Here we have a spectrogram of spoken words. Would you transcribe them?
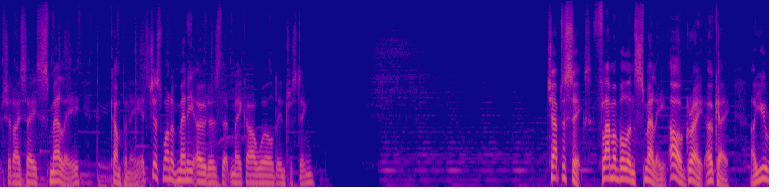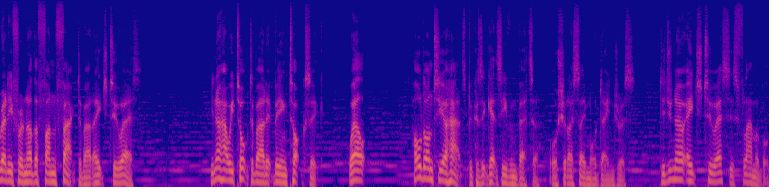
should I say smelly, company. It's just one of many odors that make our world interesting. Chapter 6. Flammable and smelly. Oh, great, okay. Are you ready for another fun fact about H2S? You know how we talked about it being toxic? Well, hold on to your hats because it gets even better, or should I say more dangerous. Did you know H2S is flammable?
